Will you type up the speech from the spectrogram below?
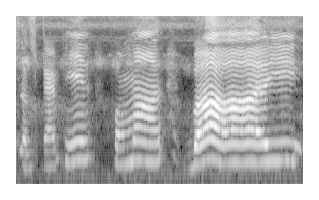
subscribe here for more. Bye!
